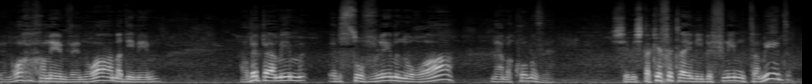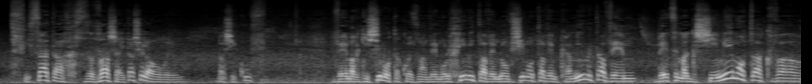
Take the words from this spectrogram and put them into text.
והם נורא חכמים והם נורא מדהימים, הרבה פעמים הם סובלים נורא מהמקום הזה, שמשתקפת להם מבפנים תמיד תפיסת האכזבה שהייתה של ההורים בשיקוף. והם מרגישים אותה כל הזמן, והם הולכים איתה, והם לובשים אותה, והם קמים איתה, והם בעצם מגשימים אותה כבר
